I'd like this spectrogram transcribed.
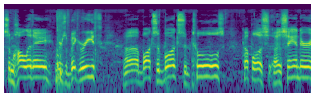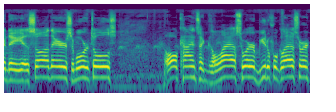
some holiday. There's a big wreath, a box of books, some tools, a couple of uh, sander and a uh, saw there, some more tools, all kinds of glassware, beautiful glassware,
